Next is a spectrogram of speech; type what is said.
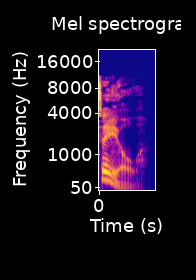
Sale.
